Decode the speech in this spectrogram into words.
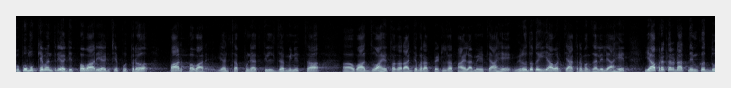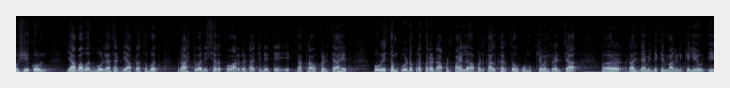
उपमुख्यमंत्री अजित पवार यांचे पुत्र पार्थ पवार यांचा पुण्यातील जमिनीचा वाद जो आहे तो आता राज्यभरात पेटलेला पाहायला मिळते आहे. विरोधकही यावरती आक्रमक झालेले आहेत. या प्रकरणात नेमकं दोषी कोण? याबाबत बोलण्यासाठी आपल्यासोबत राष्ट्रवादी शरद पवार गटाचे नेते एकनाथराव खडसे आहेत. हो हे संपूर्ण प्रकरण. आपण पाहिलं आपण काल खरं उपमुख्यमंत्र्यांच्या राजीनामे राजीनामी देखील मागणी केली होती.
